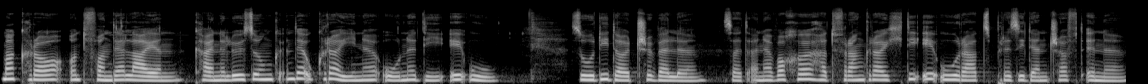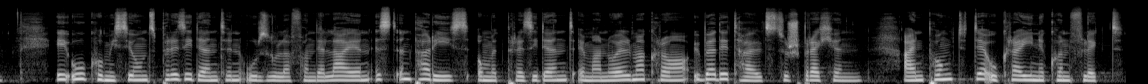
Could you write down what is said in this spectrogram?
Macron und von der Leyen keine Lösung in der Ukraine ohne die EU so die Deutsche Welle. Seit einer Woche hat Frankreich die EU-Ratspräsidentschaft inne. EU-Kommissionspräsidentin Ursula von der Leyen ist in Paris, um mit Präsident Emmanuel Macron über Details zu sprechen. Ein Punkt der Ukraine-Konflikt.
